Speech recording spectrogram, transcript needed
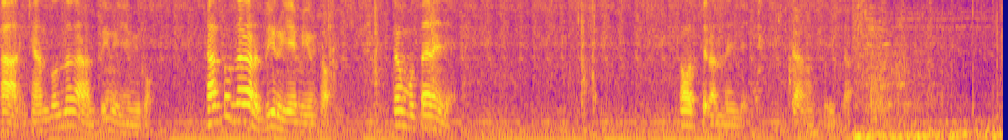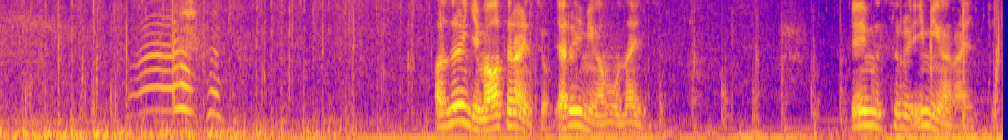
あ、キャントンだから次のゲーム行こう。キャントンだから次のゲーム行きましょう。時間もったいないんで。変わってらんないんで。じゃあ、それじゃあ。アズレンキ回せないんですよ。やる意味がもうないんですよ。ゲームする意味がないっていう。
